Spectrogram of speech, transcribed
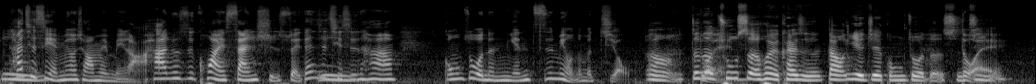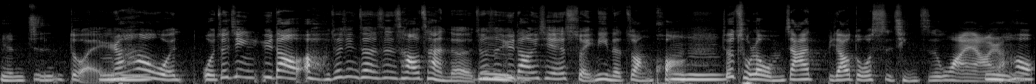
嗯、她其实也没有小妹妹啦，她就是快三十岁，但是其实她工作的年资没有那么久，嗯，真的出社会开始到业界工作的时机。年纪对，然后我我最近遇到哦，我最近真的是超惨的，就是遇到一些水逆的状况，嗯、就除了我们家比较多事情之外啊，嗯、然后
